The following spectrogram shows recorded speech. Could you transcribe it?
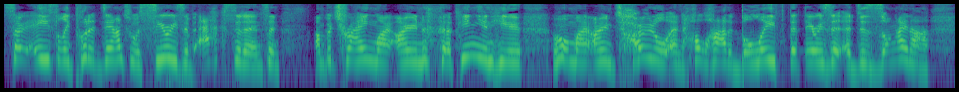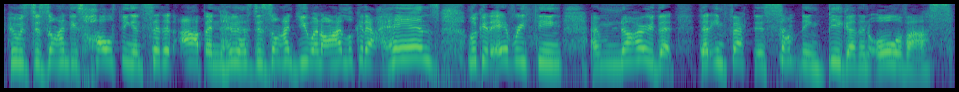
so easily put it down to a series of accidents and I'm betraying my own opinion here or my own total and wholehearted belief that there is a, designer who has designed this whole thing and set it up and who has designed you and I. Look at our hands, look at everything and know that, that in fact there's something bigger than all of us.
